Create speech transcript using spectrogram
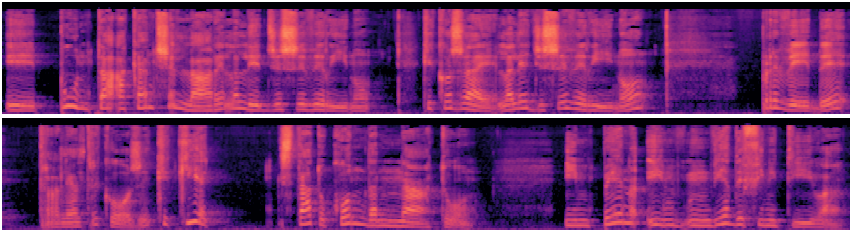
e punta a cancellare la legge Severino. Che cosa è? La legge Severino prevede, tra le altre cose, che chi è stato condannato in, pena, in, in via definitiva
